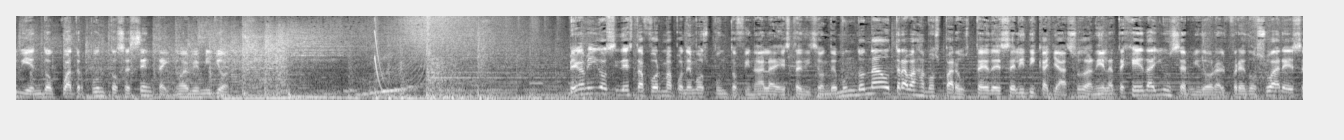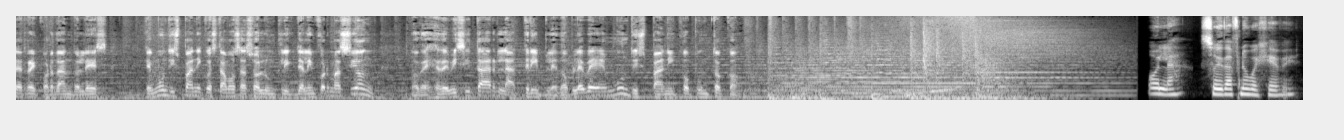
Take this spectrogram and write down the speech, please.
recibiendo 4.69 millones. Bien amigos, y de esta forma ponemos punto final a esta edición de Mundo Now. Trabajamos para ustedes Elidi Callazo, Daniela Tejeda y un servidor Alfredo Suárez, recordándoles que en Mundo Hispánico estamos a solo un clic de la información. No deje de visitar la www.mundohispánico.com. Hola, soy Dafne Wegebe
